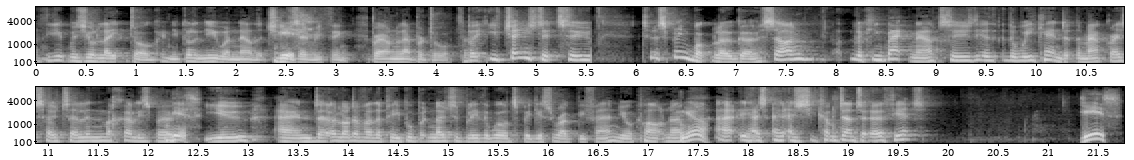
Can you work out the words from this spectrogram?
I think it was your late dog, and you've got a new one now that chews yes. everything, brown Labrador. But you've changed it to to a Springbok logo. So I'm looking back now to the weekend at the Mount Grace Hotel in Magaliesburg. Yes. You and a lot of other people, but notably the world's biggest rugby fan, your partner. Yeah. Uh, has, has she come down to earth yet? Yes.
